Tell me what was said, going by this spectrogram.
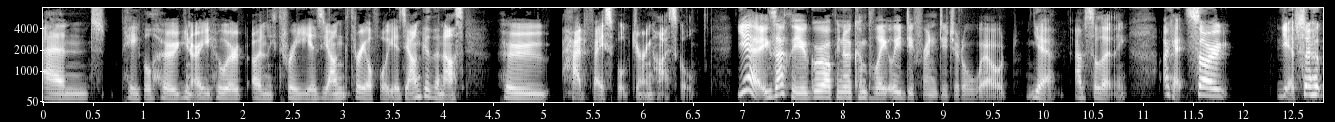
and people who you know who are only three years young, three or four years younger than us, who had Facebook during high school. yeah, exactly. You grew up in a completely different digital world. Yeah, absolutely. Okay, so yeah, so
